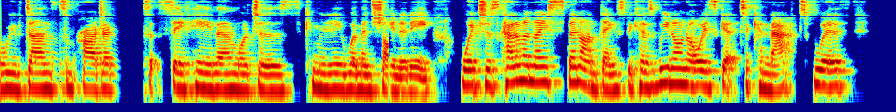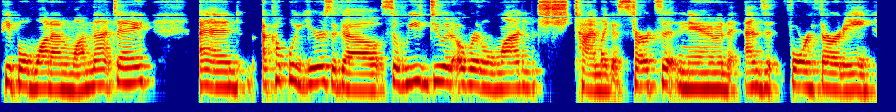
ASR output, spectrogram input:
we've done some projects at Safe Haven, which is community women's community, which is kind of a nice spin on things because we don't always get to connect with people one on one that day. And a couple years ago, so we do it over the lunch time, like it starts at noon, ends at 4:30.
